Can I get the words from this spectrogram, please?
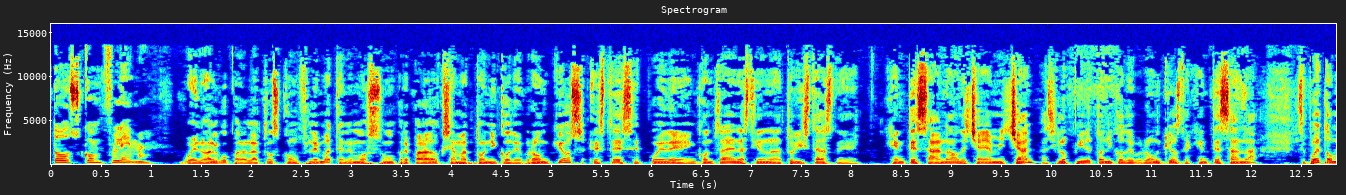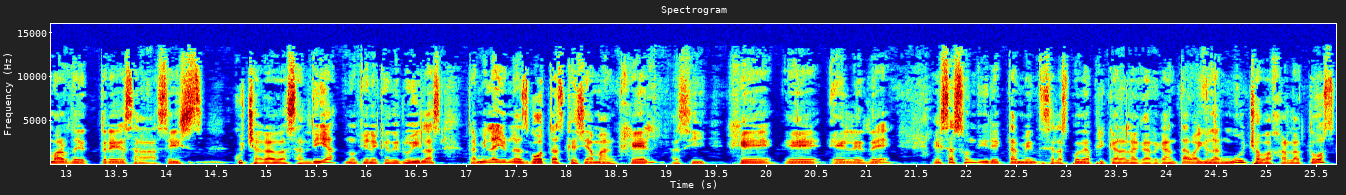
tos con flema? Bueno, algo para la tos con flema, tenemos un preparado que se llama tónico de bronquios. Este se puede encontrar en las tiendas naturistas de gente sana o de Chayamichan, así lo pide tónico de bronquios de gente sana. Se puede tomar de 3 a 6 cucharadas al día, no tiene que diluirlas. También hay unas gotas que se llaman gel, así G-E-L-D. Esas son directamente, se las puede aplicar a la garganta, va a ayudar mucho a bajar la tos.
